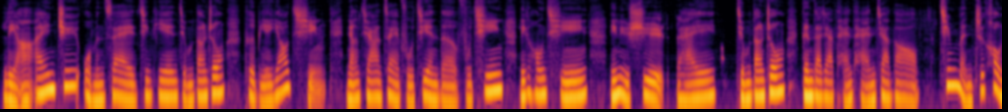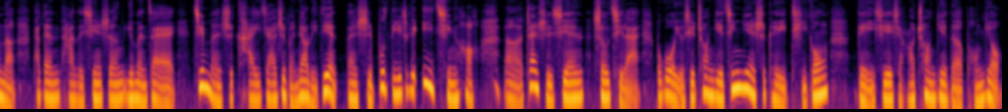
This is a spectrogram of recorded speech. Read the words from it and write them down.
两岸 ING》。我们在今天节目当中特别邀请娘家在福建的福清林红琴林女士来。节目当中跟大家谈谈，嫁到金门之后呢，她跟她的先生原本在金门是开一家日本料理店，但是不敌这个疫情哈，呃，暂时先收起来。不过有些创业经验是可以提供给一些想要创业的朋友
